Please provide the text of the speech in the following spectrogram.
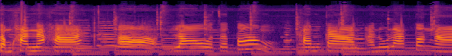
สำคัญนะคะเเราจะต้องทำการอนุรักษ์ต้นไม้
